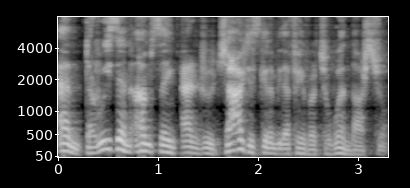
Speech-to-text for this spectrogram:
And the reason I'm saying Andrew Jacked is gonna be the favorite to win that show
